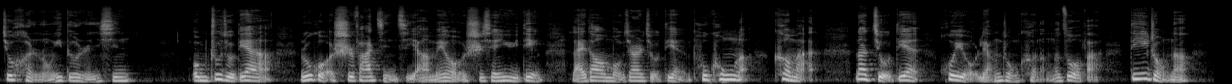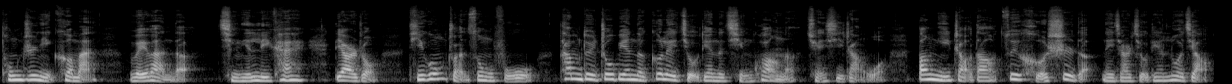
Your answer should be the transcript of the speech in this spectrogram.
就很容易得人心。我们住酒店啊，如果事发紧急啊，没有事先预定，来到某家酒店扑空了、客满，那酒店会有两种可能的做法：第一种呢，通知你客满，委婉的请您离开；第二种，提供转送服务。他们对周边的各类酒店的情况呢全息掌握，帮你找到最合适的那家酒店落脚。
